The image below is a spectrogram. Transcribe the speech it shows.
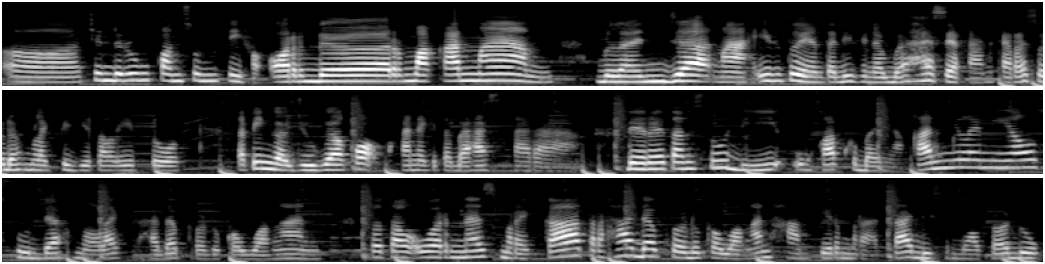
uh, cenderung konsumtif, order makanan, belanja. Nah, itu tuh yang tadi Vina bahas ya kan, karena sudah melek digital itu. Tapi nggak juga kok, makanya kita bahas sekarang. Deretan studi ungkap kebanyakan milenial sudah melek terhadap produk keuangan Total awareness mereka terhadap produk keuangan hampir merata di semua produk.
